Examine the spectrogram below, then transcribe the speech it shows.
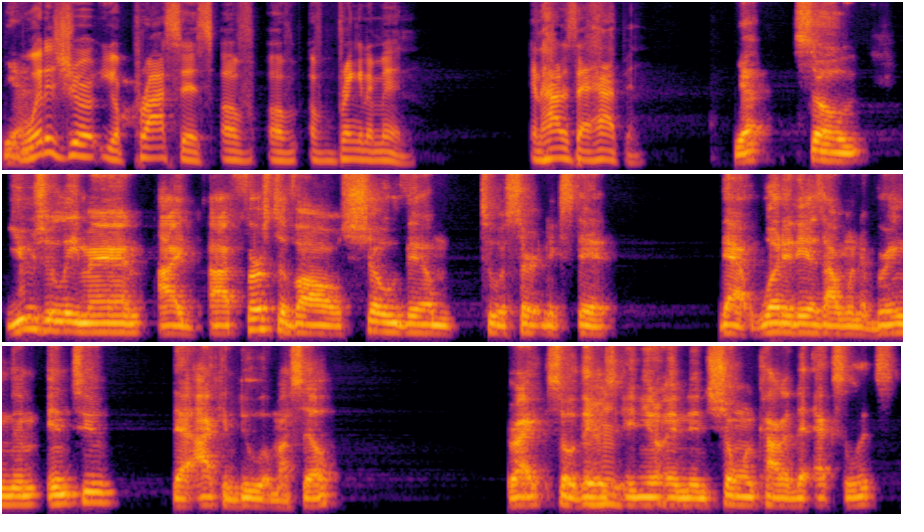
Yeah. what is your your process of of of bringing them in, and how does that happen? Yep. So usually, man, I I first of all show them to a certain extent that what it is I want to bring them into that I can do it myself. Right. So there's mm-hmm. and you know, and then showing kind of the excellence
